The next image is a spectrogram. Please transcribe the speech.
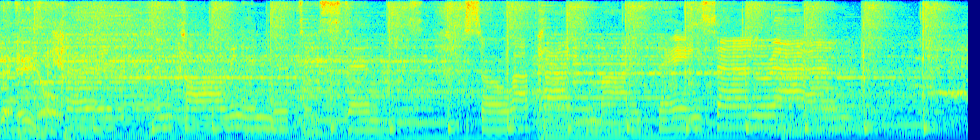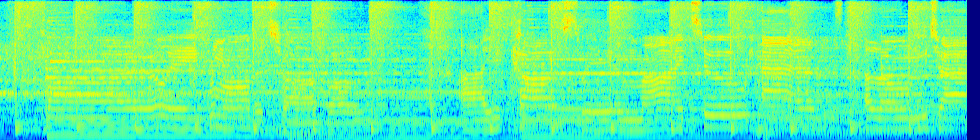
De EO. them calling in the distance. So I packed my things and ran far away from all the trouble I caused with my two hands. Alone we traveled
